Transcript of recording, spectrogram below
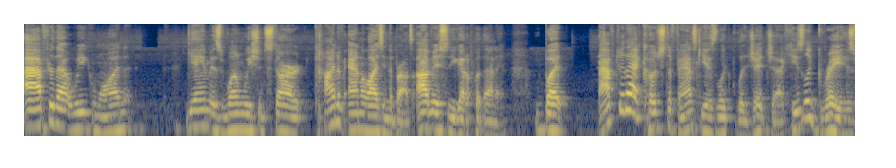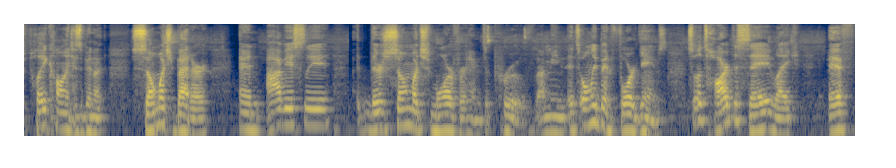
after that week one game is when we should start kind of analyzing the Browns. Obviously, you got to put that in. But after that, Coach Stefanski has looked legit, Jack. He's looked great. His play calling has been a, so much better and obviously there's so much more for him to prove. I mean, it's only been four games, so it's hard to say like if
